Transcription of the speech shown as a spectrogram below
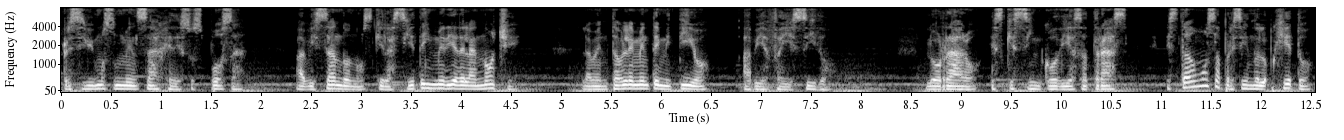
recibimos un mensaje de su esposa, avisándonos que a las siete y media de la noche, lamentablemente mi tío había fallecido. Lo raro es que cinco días atrás estábamos apreciando el objeto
